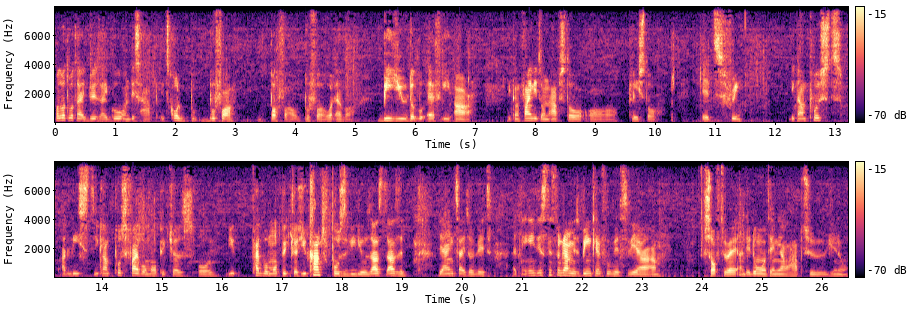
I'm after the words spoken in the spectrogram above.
what what I do is I go on this app. It's called Buffer, Buffer, Buffer, whatever. B U F F E R. You can find it on App Store or Play Store. It's free. You can post at least you can post five or more pictures or you, five or more pictures. You can't post videos. That's that's the the of it. I think Instagram is being careful with their um, software and they don't want any app to you know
